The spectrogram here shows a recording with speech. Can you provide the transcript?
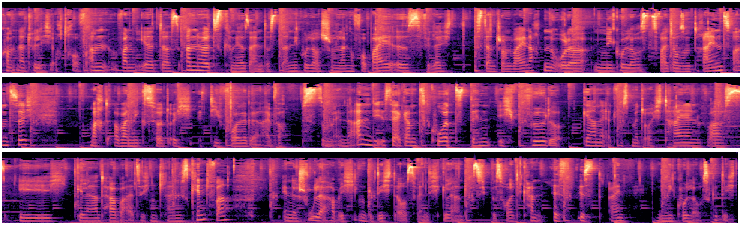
Kommt natürlich auch drauf an, wann ihr das anhört. Es kann ja sein, dass der Nikolaus schon lange vorbei ist. Vielleicht ist dann schon Weihnachten oder Nikolaus 2023. Macht aber nichts, hört euch die Folge einfach bis zum Ende an. Die ist ja ganz kurz, denn ich würde gerne etwas mit euch teilen, was ich gelernt habe, als ich ein kleines Kind war. In der Schule habe ich ein Gedicht auswendig gelernt, was ich bis heute kann. Es ist ein Nikolaus-Gedicht.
